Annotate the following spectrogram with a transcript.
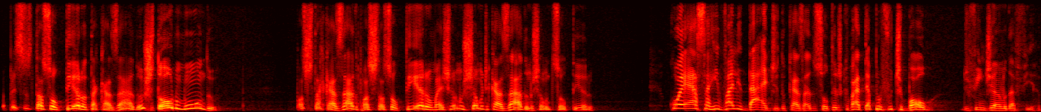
Eu preciso estar solteiro ou estar casado. Eu estou no mundo. Posso estar casado, posso estar solteiro, mas eu não chamo de casado, não chamo de solteiro. Qual é essa rivalidade do casado e do solteiro que vai até para o futebol de fim de ano da firma?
